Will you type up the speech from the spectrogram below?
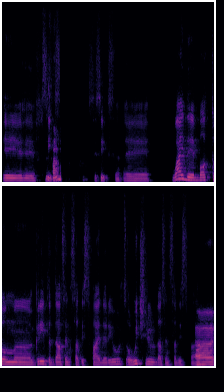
six. Six. why the bottom uh, grid doesn't satisfy the rules or which rule doesn't satisfy? Uh,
